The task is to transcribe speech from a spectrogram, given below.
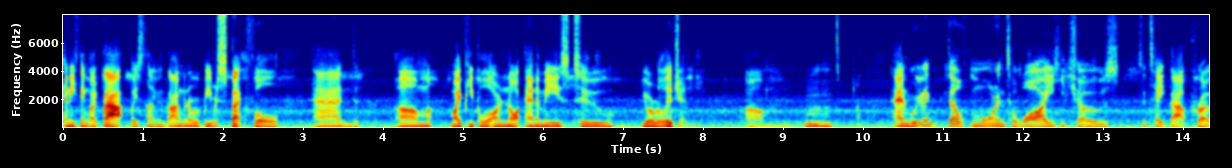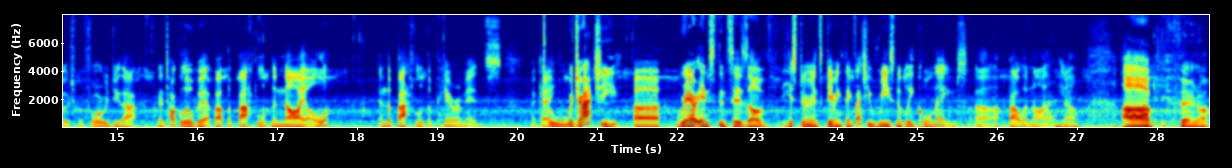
anything like that, but he's telling me that I'm going to be respectful and um, my people are not enemies to your religion. Um, hmm and we're going to delve more into why he chose to take that approach. Before we do that, we're going to talk a little bit about the Battle of the Nile and the Battle of the Pyramids. Okay, Ooh. which are actually uh, rare instances of historians giving things actually reasonably cool names. Uh, Battle of the Nile, you know. Uh, Fair enough.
